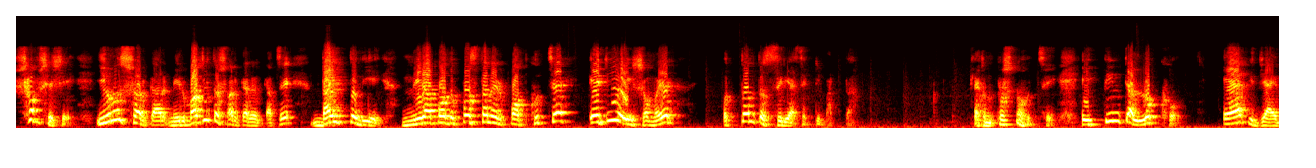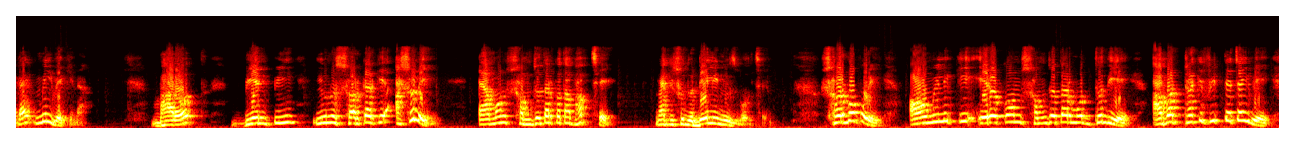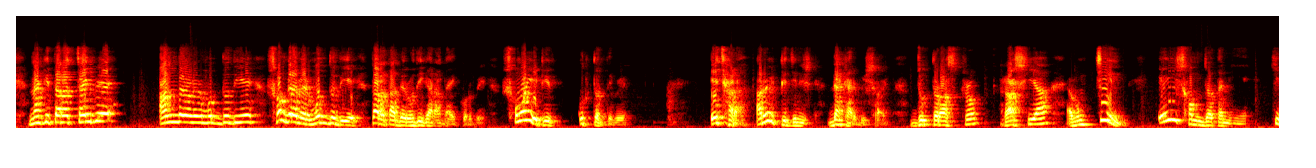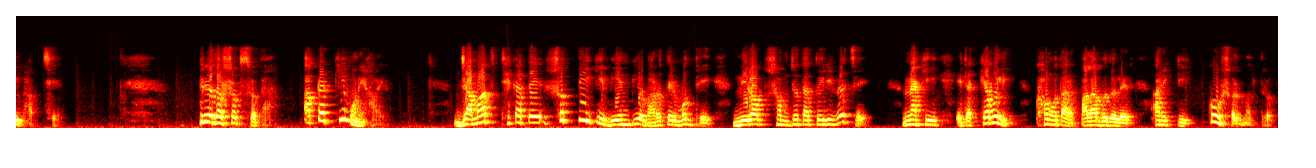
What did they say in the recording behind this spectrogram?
সবশেষে ইউনুস সরকার নির্বাচিত সরকারের কাছে দায়িত্ব দিয়ে নিরাপদ প্রস্থানের পথ খুঁজছে, এটিও এই সময়ের অত্যন্ত সিরিয়াস একটি বার্তা। এখন প্রশ্ন হচ্ছে, এই তিনটা লক্ষ্য এক জায়গায় মিলবে কিনা? ভারত বিএনপি ইউনুস সরকার কি আসলেই এমন সমঝোতার কথা ভাবছে? নাকি শুধু ডেইলি নিউজ বলছে? সর্বোপরি আওয়ামী লীগ কি এরকম সমঝোতার মধ্য দিয়ে আবার ট্রাকে ফিরতে চাইবে? নাকি তারা চাইবে আন্দোলনের মধ্য দিয়ে, সংগ্রামের মধ্য দিয়ে তারা তাদের অধিকার আদায় করবে? সময় এটির উত্তর দেবে। এছাড়া আরও একটি জিনিস দেখার বিষয়। যুক্তরাষ্ট্র, রাশিয়া এবং চীন এই সমঝোতা নিয়ে কি ভাবছে? প্রিয় দর্শক, শ্রোতা, আপনার কি মনে হয়? জামাত ঠেকাতে সত্যিই কি বিএনপি ও ভারতের মধ্যে নীরব সমঝোতা তৈরি হয়েছে? নাকি এটা কেবলই ক্ষমতার পালাবদলের আরেকটি কৌশল মাত্র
